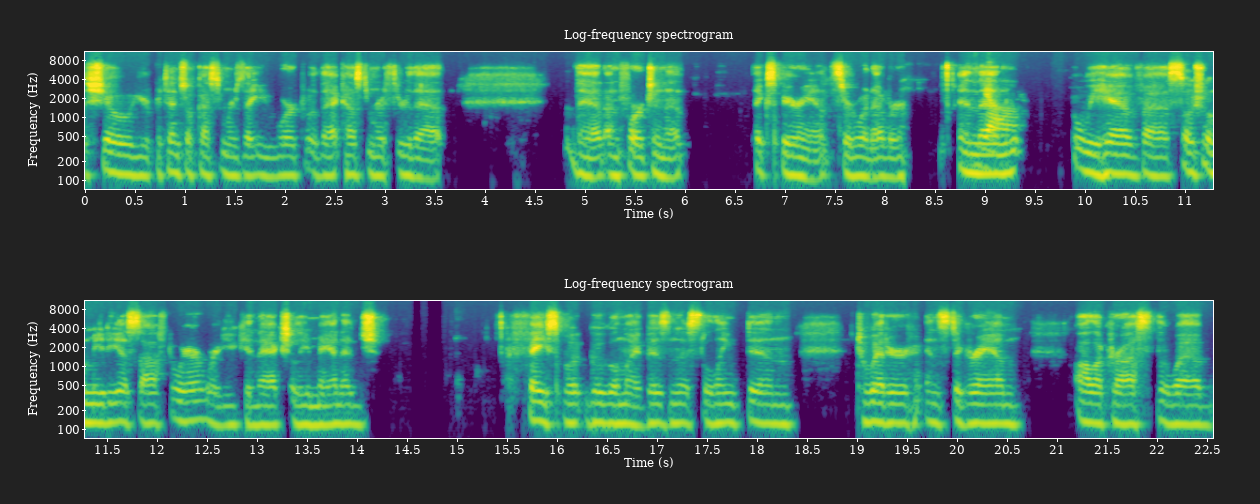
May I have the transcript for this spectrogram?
show your potential customers that you worked with that customer through that that unfortunate experience or whatever. And then yeah we have uh, social media software where you can actually manage Facebook, Google My Business, LinkedIn, Twitter, Instagram, all across the web.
